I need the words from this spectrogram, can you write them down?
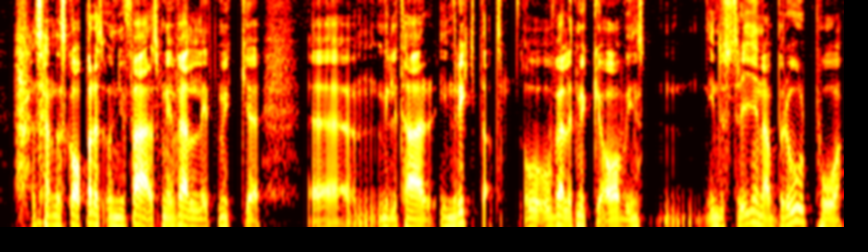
sen den skapades ungefär, som är väldigt mycket eh, militärinriktat. Och, och väldigt mycket av in, industrierna beror på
